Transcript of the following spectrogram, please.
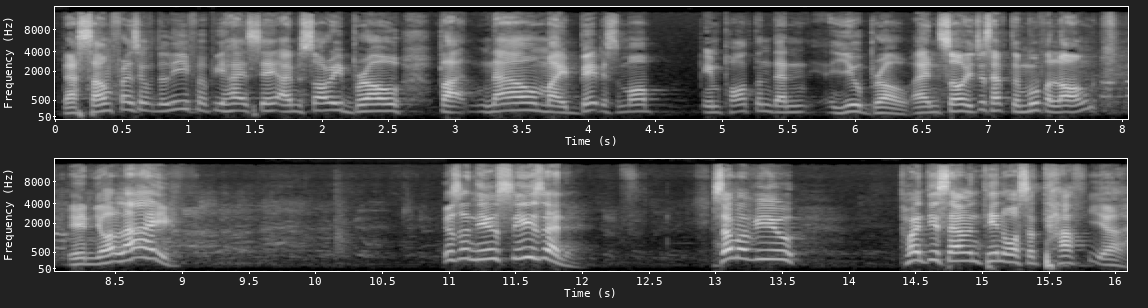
There's some friends who have to leave behind say, I'm sorry, bro, but now my babe is more important than you, bro. And so you just have to move along in your life. It's a new season. Some of you, 2017 was a tough year.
